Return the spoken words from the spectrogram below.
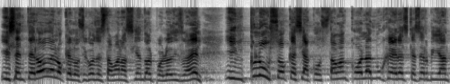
Y se enteró de lo que los hijos estaban haciendo al pueblo de Israel. Incluso que se acostaban con las mujeres que servían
